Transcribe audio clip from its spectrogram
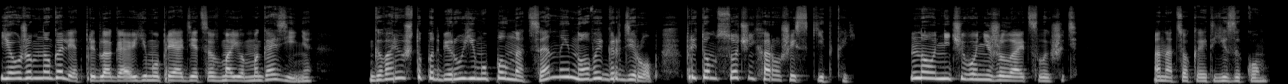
«Я уже много лет предлагаю ему приодеться в моем магазине. Говорю, что подберу ему полноценный новый гардероб, притом с очень хорошей скидкой. Но он ничего не желает слышать». Она цокает языком.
